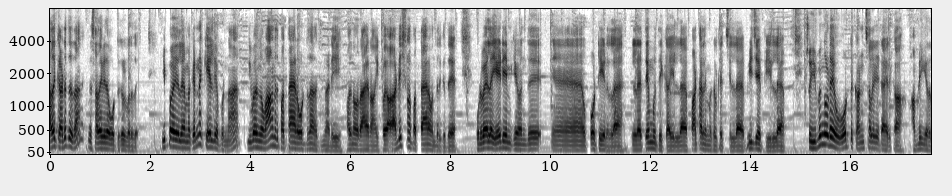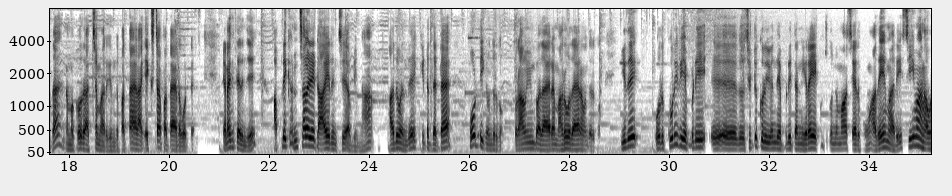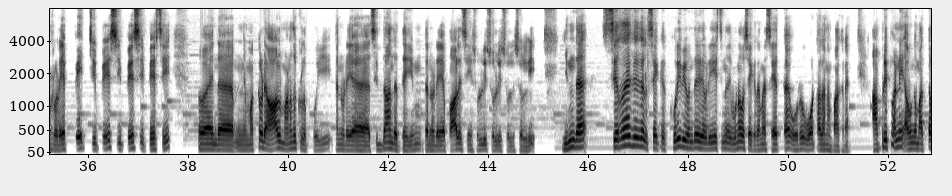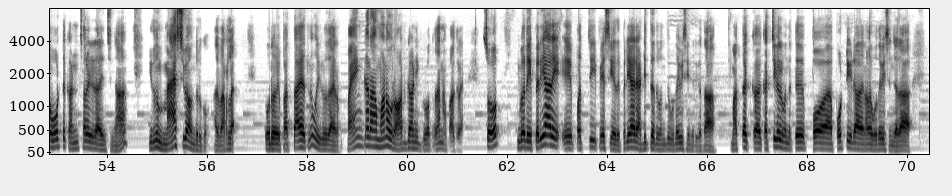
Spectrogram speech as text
அதுக்கு அடுத்து தான் இந்த சதவீத ஓட்டுகள் வருது. இப்போ இதில் நமக்கு என்ன கேள்வி அப்படின்னா இவங்க வாங்கினது பத்தாயிரம் ஓட்டு தான் அதுக்கு முன்னாடி பதினோராயிரம் இப்போ அடிஷ்னல் பத்தாயிரம் வந்திருக்குது. ஒருவேளை ஏடிஎம்கே வந்து போட்டியிடலை இல்லை தேமுதிக இல்லை பாட்டாளி மக்கள் கட்சி இல்லை பிஜேபி இல்லை. ஸோ இவங்களுடைய ஓட்டு கன்சாலிடேட் ஆயிருக்கா? அப்படிங்கிறத நமக்கு ஒரு அச்சமாக இருக்குது இந்த பத்தாயிரம் எக்ஸ்ட்ரா பத்தாயிரம் ஓட்டு. எனக்கு தெரிஞ்சு அப்படி கன்சாலிடேட் ஆயிருந்துச்சு அப்படின்னா அது வந்து கிட்டத்தட்ட போட்டிக்கு வந்திருக்கும். ஒரு ஐம்பதாயிரம் அறுபதாயிரம் வந்திருக்கும். இது ஒரு குருவி எப்படி சிட்டுக்குருவி வந்து எப்படி தன் இறையை கொஞ்சம் கொஞ்சமாக சேர்ப்போம் அதே மாதிரி சீமான் அவர்களுடைய பேச்சு பேசி பேசி பேசி இந்த மக்களுடைய ஆள் மனதுக்குள்ளே போய் தன்னுடைய சித்தாந்தத்தையும் தன்னுடைய பாலிசியும் சொல்லி சொல்லி சொல்லி சொல்லி இந்த சிறகுகள் சேர்க்க குருவி வந்து அப்படியே சின்ன உணவு சேர்க்குற மாதிரி சேர்த்த ஒரு ஓட்டாக தான் நான் பார்க்குறேன். அப்படி பண்ணி அவங்க மற்ற ஓட்டு கன்சாலிடேட் ஆயிருந்துச்சுன்னா இது மேசிவாக வந்திருக்கும். அது வரல. ஒரு பத்தாயிரத்துல ஒரு இருபதாயிரம். பயங்கரமான ஒரு ஆர்கானிக் குரோத்தை தான் நான் பார்க்குறேன். ஸோ இவர் பெரியாரை பற்றி பேசியது பெரியாரை அடித்தது வந்து உதவி செஞ்சுருக்கதா மற்ற க கட்சிகள் வந்துட்டு போ போட்டியிடாதனால உதவி செஞ்சதா?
